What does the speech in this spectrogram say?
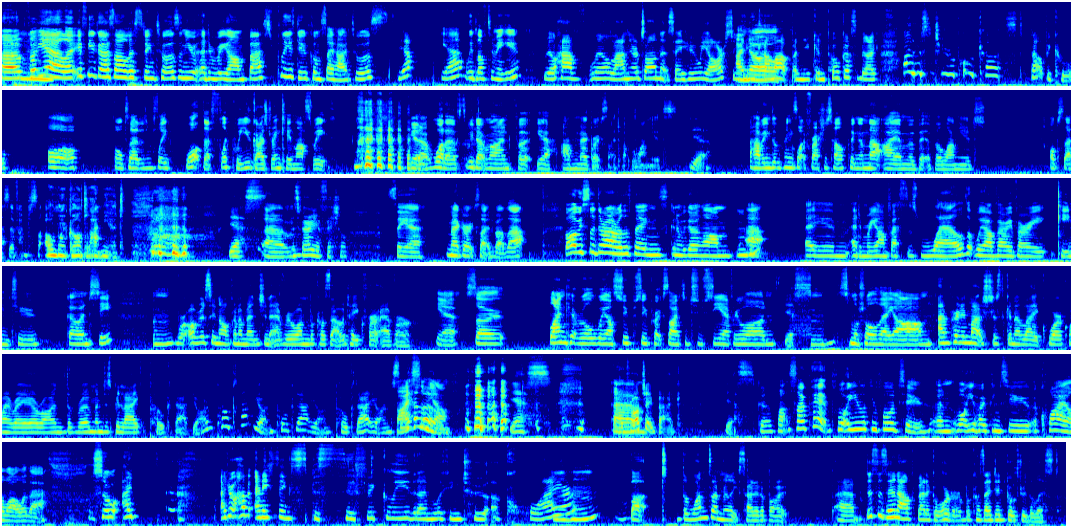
um, but yeah, like if you guys are listening to us and you're at Edinburgh Yarn Fest, please do come say hi to us. Yep. Yeah, we'd love to meet you. We'll have little lanyards on that say who we are, so you I can know. come up and you can poke us and be like, "I listen to your podcast." That would be cool. Or alternatively, what the flip were you guys drinking last week? You know, whatever. We don't mind. But yeah, I'm mega excited about the lanyards. yeah. having done things like Fresh is Helping and that, I am a bit of a lanyard obsessive. I'm just like, oh my god, lanyard. Yes. Um, it's very official. so yeah, mega excited about that. But obviously, there are other things going to be going on at um, Edinburgh Yarn Fest as well that we are very, very keen to go and see. We're obviously not going to mention everyone because that would take forever. Yeah, so blanket rule, we are super, super excited to see everyone Yes. smush all their yarn. I'm pretty much just gonna like work my way around the room and just be like, poke that yarn, poke that yarn, poke that yarn, poke that yarn. Say Buy some hello. yarn. Yes. A Um, project bag. Yes. Good plan. So, Pip, what are you looking forward to, and what are you hoping to acquire while we're there? So I, I don't have anything specifically that I'm looking to acquire, Mhm. but the ones I'm really excited about. Um, this is in alphabetical order because I did go through the list.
